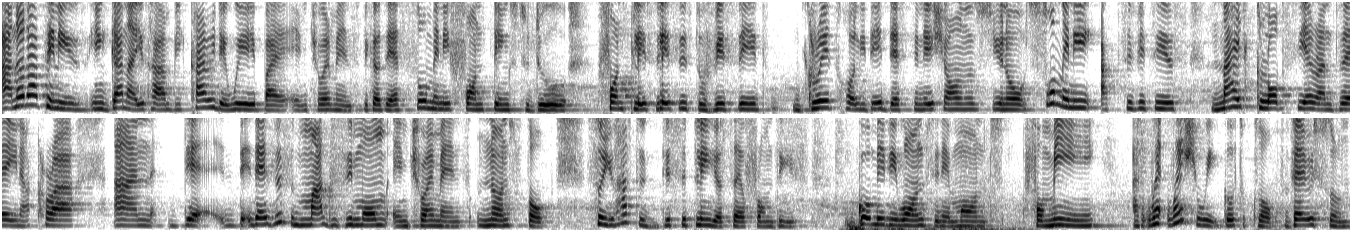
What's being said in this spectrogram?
Another thing is in Ghana, you can be carried away by enjoyment because there are so many fun things to do, fun places, places to visit, great holiday destinations, you know, so many activities, nightclubs here and there in Accra, and there, there's this maximum enjoyment non-stop. So you have to discipline yourself from this go maybe once in a month. For me, when, when should we go to club? Very soon.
